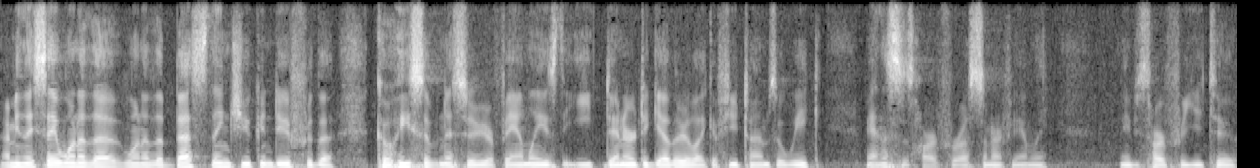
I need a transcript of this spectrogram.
I mean, they say one of the one of the best things you can do for the cohesiveness of your family is to eat dinner together like a few times a week. Man, this is hard for us in our family. Maybe it's hard for you too.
